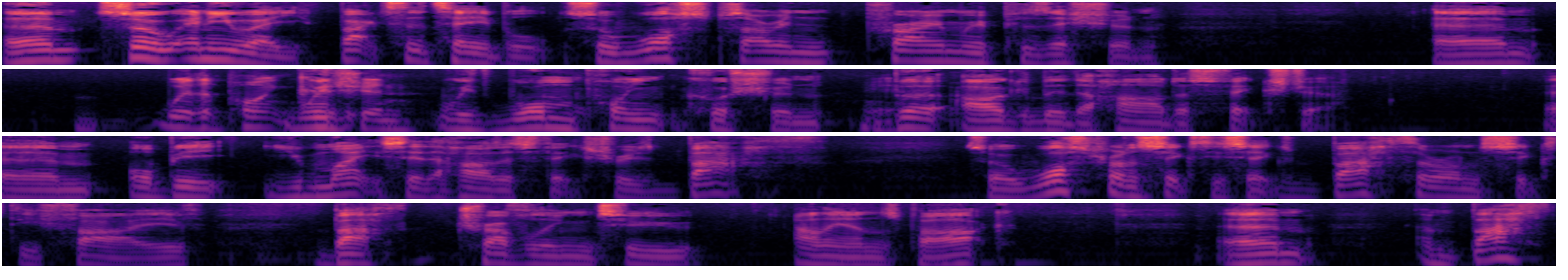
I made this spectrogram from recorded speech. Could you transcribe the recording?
well. Um, so anyway, back to the table. So Wasps are in primary position um, With a point with cushion. with one point cushion, but arguably the hardest fixture. Um, albeit you might say the hardest fixture is Bath. So Wasps are on 66, Bath are on 65. Bath travelling to Allianz Park, um, and Bath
